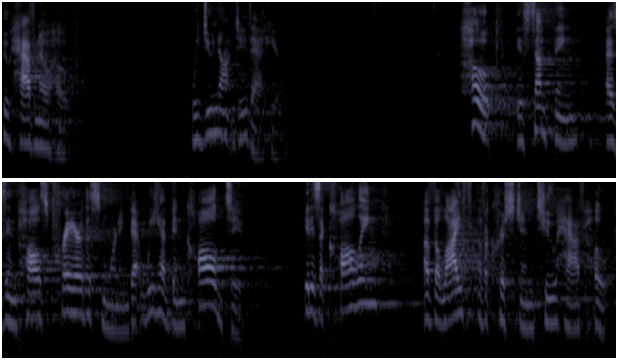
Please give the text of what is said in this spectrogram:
who have no hope. We do not do that here. Hope is something, as in Paul's prayer this morning, that we have been called to. It is a calling of the life of a Christian to have hope.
